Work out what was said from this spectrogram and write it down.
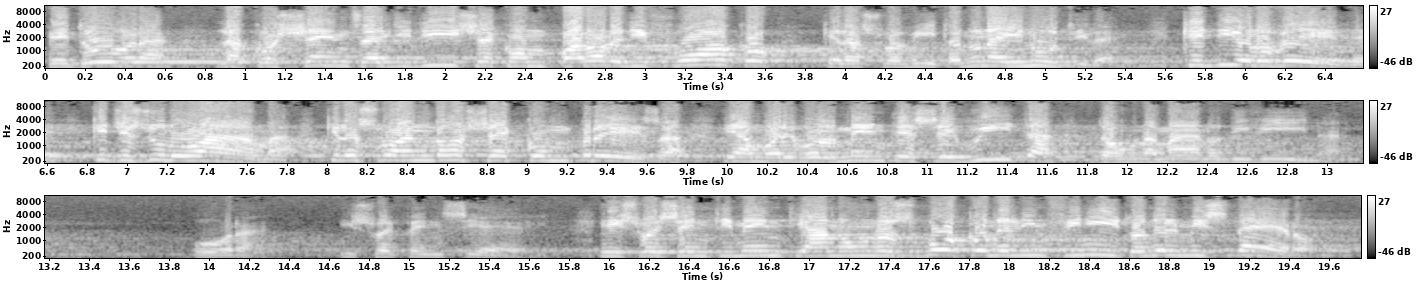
ed ora la coscienza gli dice con parole di fuoco che la sua vita non è inutile, che Dio lo vede, che Gesù lo ama, che la sua angoscia è compresa e amorevolmente seguita da una mano divina. Ora i suoi pensieri e i suoi sentimenti hanno uno sbocco nell'infinito, nel mistero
